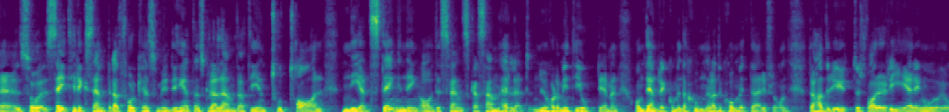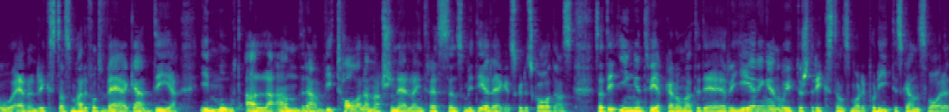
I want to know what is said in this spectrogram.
Eh, så säg till exempel att Folkhälsomyndigheten skulle ha landat i en total nedstängning av det svenska samhället. Nu har de inte gjort det, men om den rekommendationen hade kommit därifrån, då hade det ytterst varit regering och, och även riksdag som hade fått väga det emot alla andra vitala nationella intressen som i det läget skulle skadas. Så att det är ingen tvekan om att det är regeringen och ytterst riksdagen som har det politiska ansvaret.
